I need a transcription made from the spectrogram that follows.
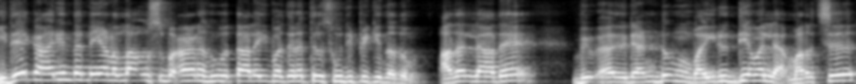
ഇതേ കാര്യം തന്നെയാണ് അള്ളാഹു സുബാനഹുവത്താല ഈ വചനത്തിൽ സൂചിപ്പിക്കുന്നതും. അതല്ലാതെ രണ്ടും വൈരുദ്ധ്യമല്ല. മറിച്ച്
